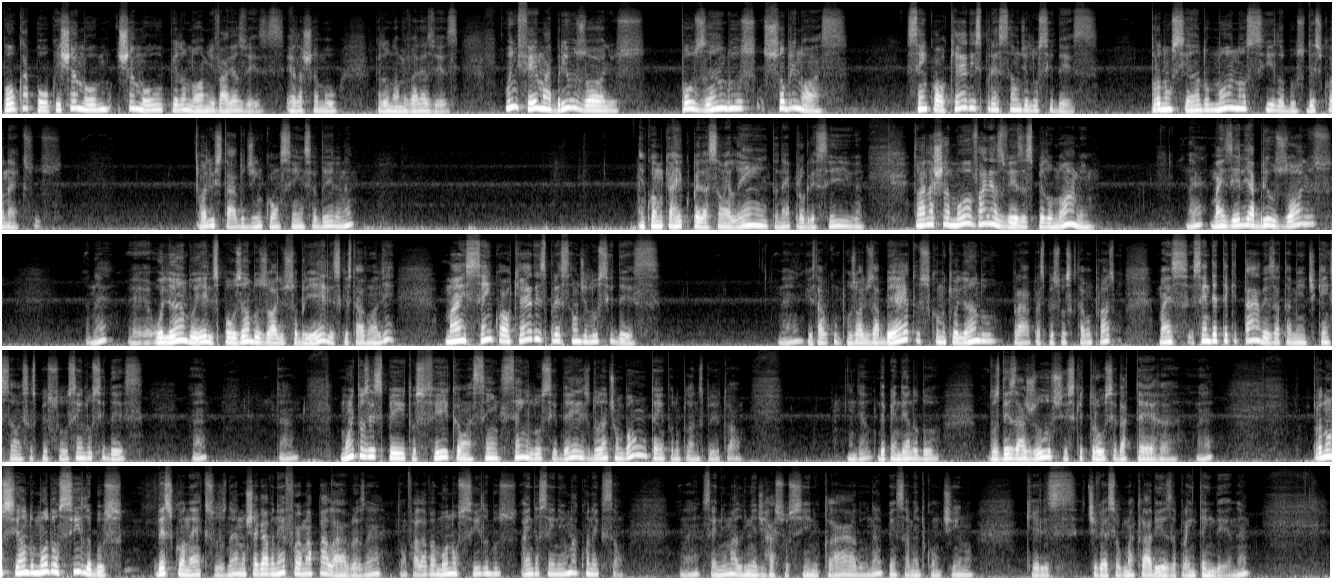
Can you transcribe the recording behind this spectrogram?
pouco a pouco e chamou, chamou pelo nome várias vezes. Ela chamou pelo nome várias vezes. O enfermo abriu os olhos, pousando-os sobre nós, sem qualquer expressão de lucidez, pronunciando monossílabos desconexos. Olha o estado de inconsciência dele, né? e como que a recuperação é lenta, né, progressiva. Então ela chamou várias vezes pelo nome, né, mas ele abriu os olhos, né, é, olhando eles, pousando os olhos sobre eles que estavam ali, mas sem qualquer expressão de lucidez. Né? Ele estava com os olhos abertos, como que olhando para as pessoas que estavam próximas, mas sem detectar exatamente quem são essas pessoas, sem lucidez. Né? Tá? Muitos espíritos ficam assim, sem lucidez, durante um bom tempo no plano espiritual. Entendeu? Dependendo do, dos desajustes que trouxe da Terra. Né? Pronunciando monossílabos desconexos, né? não chegava nem a formar palavras, né? Então falava monossílabos, ainda sem nenhuma conexão, né? sem nenhuma linha de raciocínio claro, né? pensamento contínuo, que eles tivessem alguma clareza para entender. Né?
